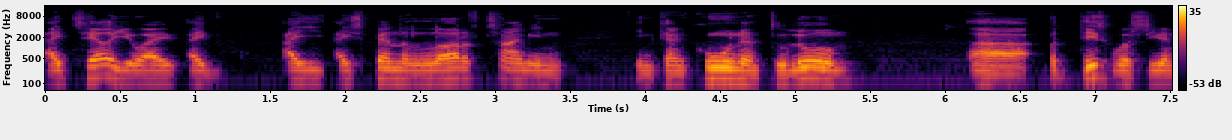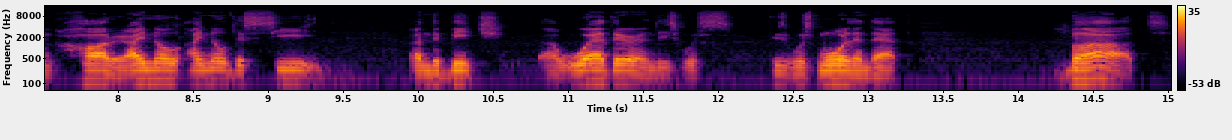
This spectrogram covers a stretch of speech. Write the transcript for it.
I tell you, I I I spent a lot of time in in Cancun and Tulum, uh, but this was even hotter. I know I know the sea and the beach uh, weather, and this was this was more than that. But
